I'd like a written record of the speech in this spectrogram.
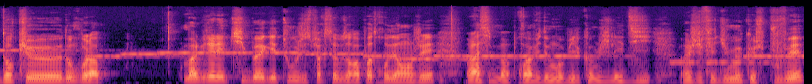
Donc, donc voilà. Malgré les petits bugs et tout, j'espère que ça vous aura pas trop dérangé. Voilà, c'est ma première vidéo mobile comme je l'ai dit. Euh, j'ai fait du mieux que je pouvais.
